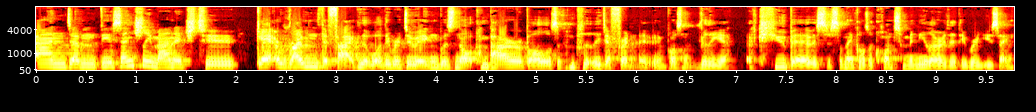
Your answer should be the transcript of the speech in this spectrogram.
And um, they essentially managed to get around the fact that what they were doing was not comparable. It was a completely different, it wasn't really a, a qubit, it was just something called a quantum annealer that they were using.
